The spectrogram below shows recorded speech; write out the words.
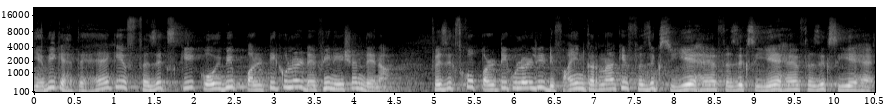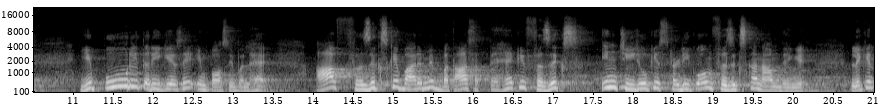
ये भी कहते हैं कि फिजिक्स की कोई भी पर्टिकुलर डेफिनेशन देना फिज़िक्स को पर्टिकुलरली डिफाइन करना कि फ़िज़िक्स ये है फ़िज़िक्स ये है फ़िज़िक्स ये है, ये पूरी तरीके से इम्पॉसिबल है। आप फिज़िक्स के बारे में बता सकते हैं कि फ़िज़िक्स इन चीज़ों की स्टडी को हम फिज़िक्स का नाम देंगे। लेकिन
